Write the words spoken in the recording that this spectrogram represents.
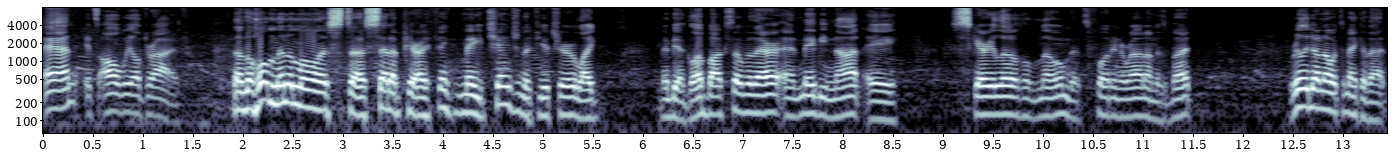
and it's all-wheel drive. Now the whole minimalist uh, setup here I think may change in the future, like maybe a glove box over there, and maybe not a scary little gnome that's floating around on his butt. Really don't know what to make of that.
